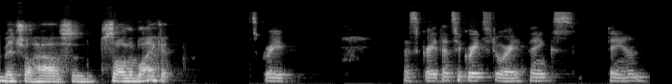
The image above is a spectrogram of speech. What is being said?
Mitchell house and saw the blanket. That's great. That's great. That's a great story. Thanks, Dan.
